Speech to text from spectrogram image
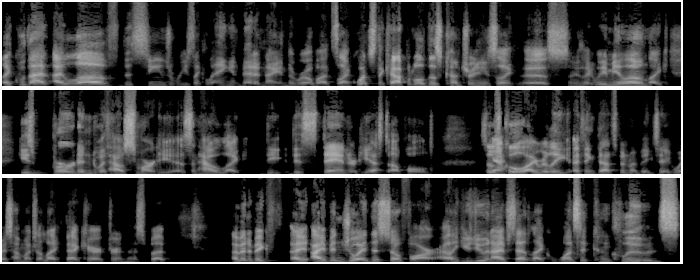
like with that. I love the scenes where he's like laying in bed at night and the robot's like, "What's the capital of this country?" And he's like, "This." And he's like, "Leave me alone." Like he's burdened with how smart he is and how like the the standard he has to uphold. So Yeah. it's cool. I really I think that's been my big takeaway is how much I like that character in this. But I've been a big I, I've enjoyed this so far. I- Like you do and I've said, like once it concludes,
